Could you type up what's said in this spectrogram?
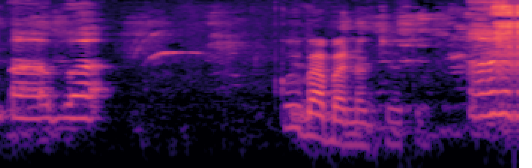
બાબા. કોઈ બાબા નથી જતું. એને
